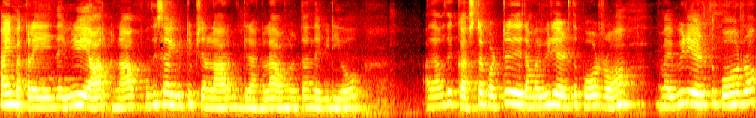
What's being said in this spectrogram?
ஹாய் மக்களே இந்த வீடியோ யாருக்குன்னா புதுசாக யூடியூப் சேனல் ஆரம்பிக்கிறாங்களா அவங்களுக்கு தான் இந்த வீடியோ அதாவது கஷ்டப்பட்டு நம்ம வீடியோ எடுத்து போடுறோம். நம்ம வீடியோ எடுத்து போடுறோம்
